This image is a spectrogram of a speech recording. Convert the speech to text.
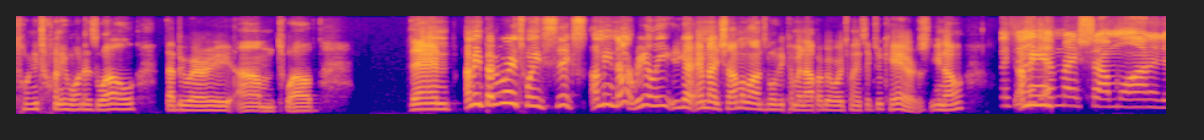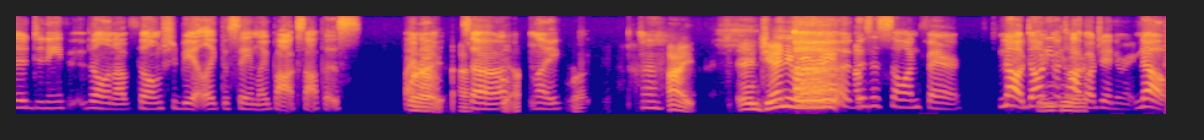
2021 as well, February um 12th. Then, I mean, February 26th. I mean, not really. You got M Night Shyamalan's movie coming out February 26th. Who cares? You know? I feel I like mean- M Night Shyamalan and a Denis Villeneuve film should be at like the same like box office by Right, now. uh, So yeah. like, Right. Uh. All right. In January, Ugh, this is so unfair. No, don't even talk about January. No,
